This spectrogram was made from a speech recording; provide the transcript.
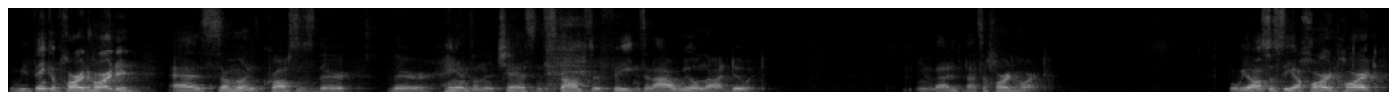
We think of hard hearted as someone who crosses their, their hands on their chest and stomps their feet and said, I will not do it. You know, that, that's a hard heart. But we also see a hard heart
